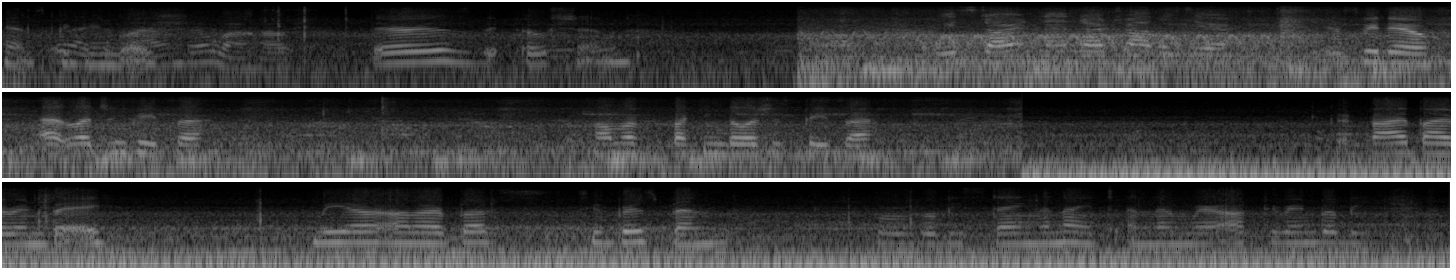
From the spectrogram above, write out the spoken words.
Can't speak We're at the English. Byron Bay White House. There is the ocean. We start and end our travels here. Yes, we do. At Legend Pizza. Home of fucking delicious pizza. Goodbye, Byron Bay. We are on our bus to Brisbane, where we'll be staying the night, and then we're off to Rainbow Beach.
